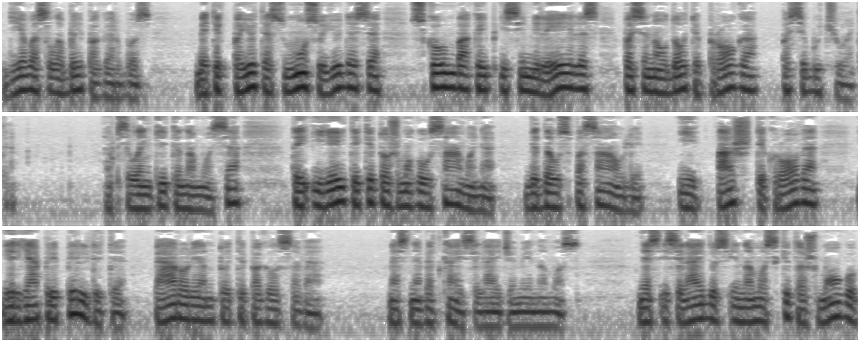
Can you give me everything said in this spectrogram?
Dievas labai pagarbus bet tik pajutęs mūsų judesi skumba kaip įsimylėjėlis pasinaudoti progą pasibučiuoti. Apsilankyti namuose - tai įeiti kito žmogaus sąmonę, vidaus pasaulį, į aš tikrovę ir ją pripildyti, perorientuoti pagal save. Mes ne bet ką įsileidžiame į namus, nes įsileidus į namus kitą žmogų,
